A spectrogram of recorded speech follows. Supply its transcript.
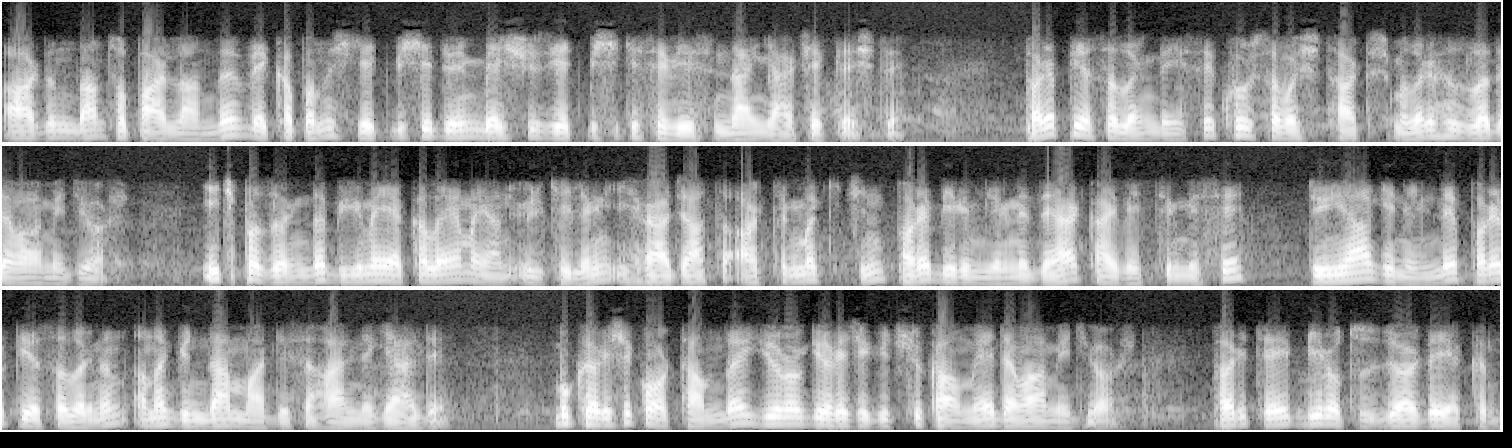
ardından toparlandı ve kapanış 77.572 seviyesinden gerçekleşti. Para piyasalarında ise kur savaşı tartışmaları hızla devam ediyor. İç pazarında büyüme yakalayamayan ülkelerin ihracatı artırmak için para birimlerine değer kaybettirmesi dünya genelinde para piyasalarının ana gündem maddesi haline geldi. Bu karışık ortamda euro görece güçlü kalmaya devam ediyor. Parite 1.34'e yakın.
